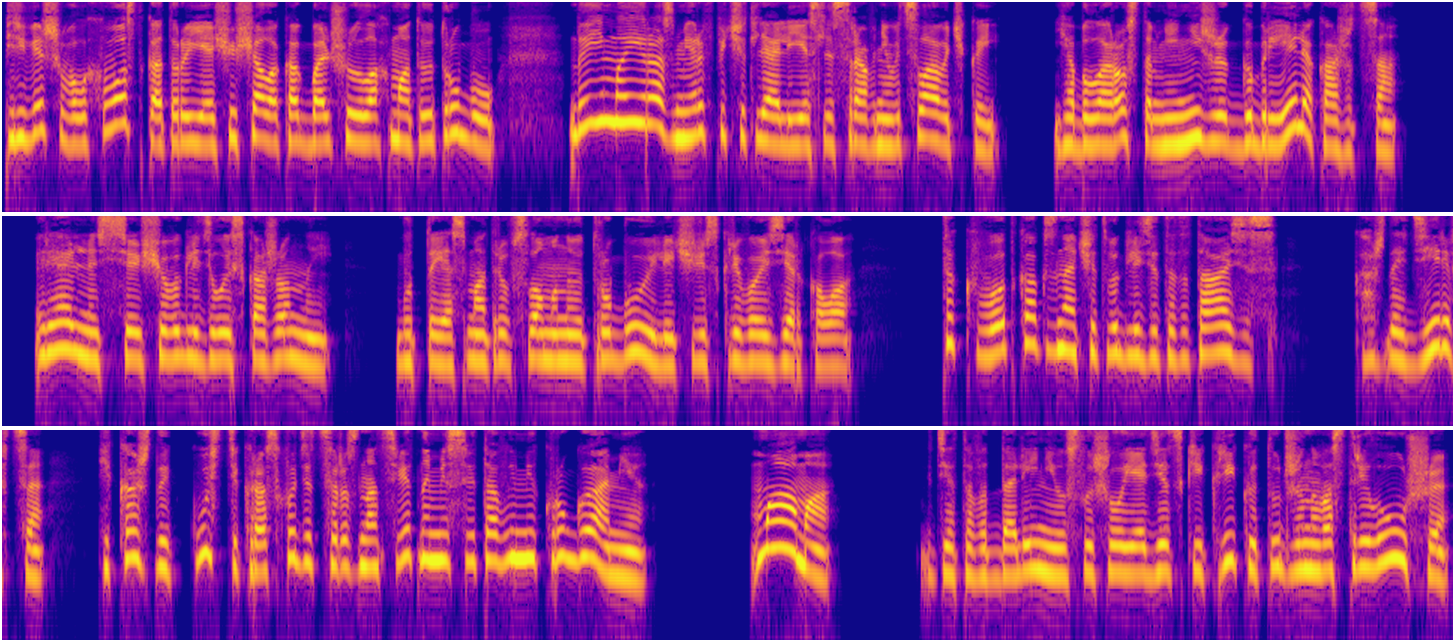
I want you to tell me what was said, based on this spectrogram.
Перевешивал хвост, который я ощущала как большую лохматую трубу. Да и мои размеры впечатляли, если сравнивать с лавочкой. Я была ростом не ниже Габриэля, кажется. Реальность все еще выглядела искаженной будто я смотрю в сломанную трубу или через кривое зеркало. Так вот как, значит, выглядит этот оазис. Каждое деревце и каждый кустик расходятся разноцветными световыми кругами. «Мама!» Где-то в отдалении услышала я детский крик и тут же навострила уши.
